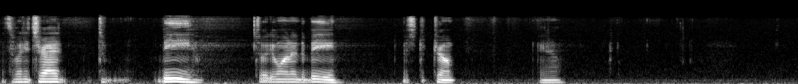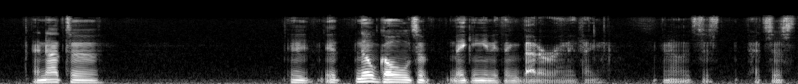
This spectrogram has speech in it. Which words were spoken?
that's what he tried to be. That's what he wanted to be, Mr. Trump, you know. And not to it, it no goals of making anything better or anything. You know, it's just it's just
